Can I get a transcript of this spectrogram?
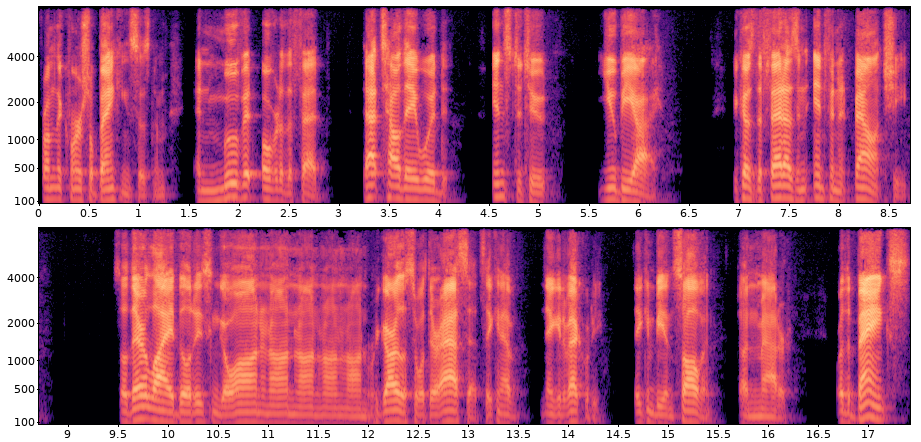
from the commercial banking system and move it over to the Fed. That's how they would institute UBI because the Fed has an infinite balance sheet. So their liabilities can go on and on and on and on and on, regardless of what their assets. They can have negative equity. They can be insolvent, doesn't matter. Or the banks,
